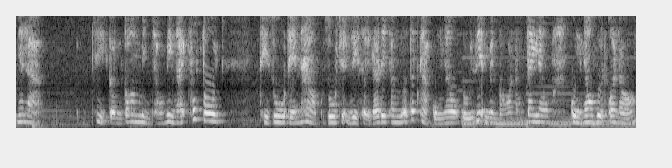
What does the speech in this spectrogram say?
nên là chỉ cần con mình cháu mình hạnh phúc thôi thì dù thế nào dù chuyện gì xảy ra đi chăng nữa tất cả cùng nhau đối diện với nó nắm tay nhau cùng nhau vượt qua nó.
